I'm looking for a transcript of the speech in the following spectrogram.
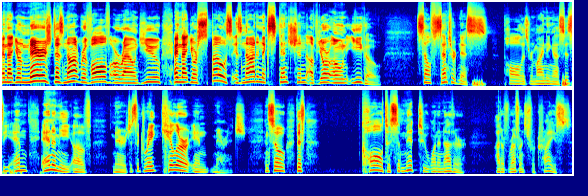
and that your marriage does not revolve around you and that your spouse is not an extension of your own ego. Self centeredness, Paul is reminding us, is the em- enemy of marriage. It's the great killer in marriage. And so, this call to submit to one another out of reverence for Christ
